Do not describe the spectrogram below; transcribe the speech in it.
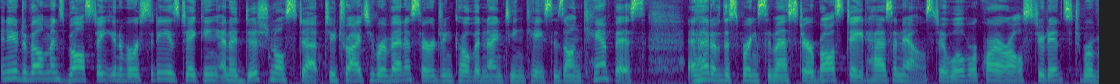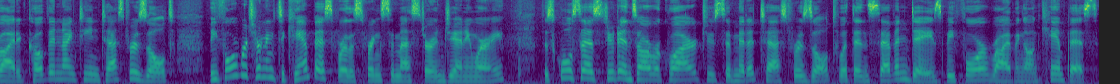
In new developments, Ball State University is taking an additional step to try to prevent a surge in COVID-19 cases on campus. Ahead of the spring semester, Ball State has announced it will require all students to provide a COVID-19 test result before returning to campus for the spring semester in January. The school says students are required to submit a test result within seven days before arriving on campus.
